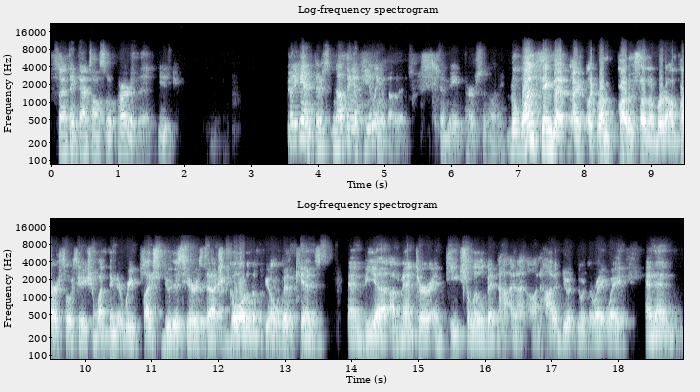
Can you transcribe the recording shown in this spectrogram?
So I think that's also a part of it. You, but again, there's nothing appealing about it to me personally. The one thing that I, like, I'm part of the Southern Alberta Umpire Association, one thing that we pledged to do this year is to actually go out on the field with kids and be a, a mentor and teach a little bit on how- on how to do it, do it the right way. And then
